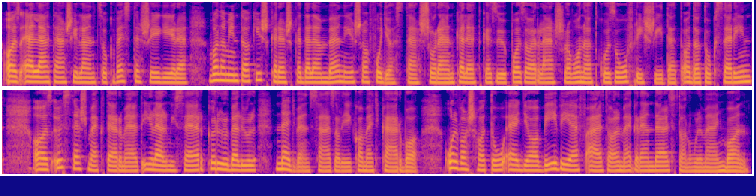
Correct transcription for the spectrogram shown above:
Az ellátási láncok veszteségére, valamint a kiskereskedelemben és a fogyasztás során keletkező pazarlásra vonatkozó frissített adatok szerint az összes megtermelt élelmiszer körülbelül 40%-a megy kárba. Olvasható egy a WWF által által megrendelt tanulmányban.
